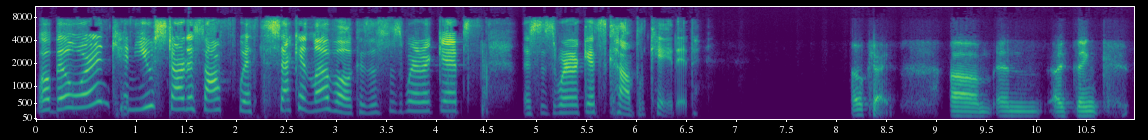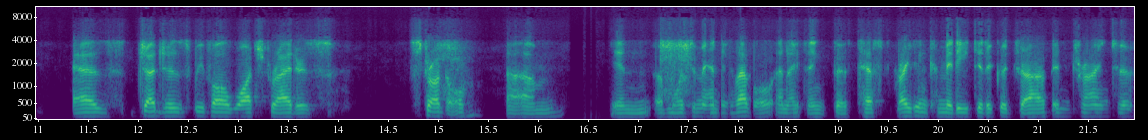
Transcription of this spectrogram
Well, Bill Warren, can you start us off with second level because this is where it gets this is where it gets complicated. Okay. Um, and I think as judges, we've all watched riders struggle um, in a more demanding level. And I think the test writing committee did a good job in trying to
